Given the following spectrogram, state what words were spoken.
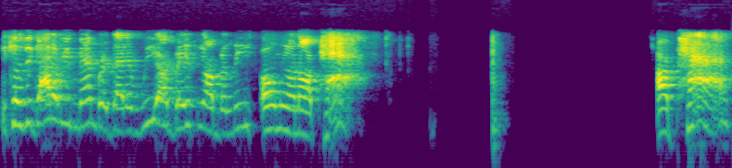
Because we got to remember that if we are basing our beliefs only on our past, our past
